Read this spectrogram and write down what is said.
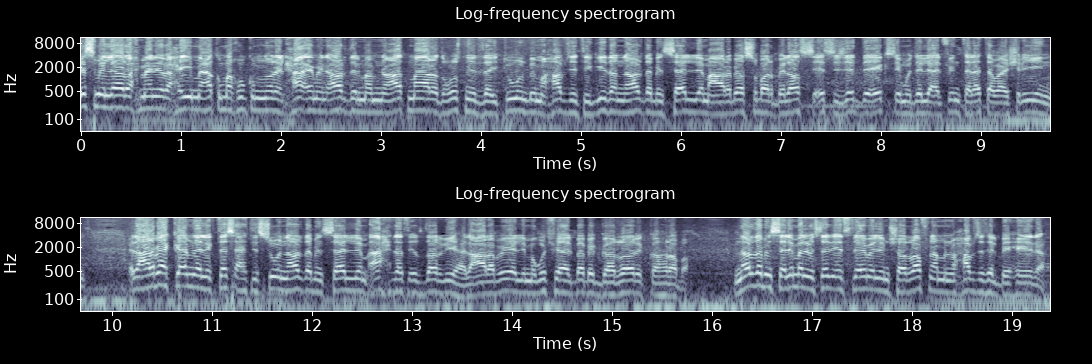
بسم الله الرحمن الرحيم. معكم أخوكم نور الحق من أرض الممنوعات معرض غصن الزيتون بمحافظة الجيزه النهارده بنسلم عربية Super Plus SZX موديل 2023 العربية الكاملة اللي اكتسحت السوق النهارده بنسلم أحدث إصدار ليها العربية اللي موجود فيها الباب الجرار الكهرباء. النهارده بنسلمها للأستاذ إسلام اللي مشرفنا من محافظة البحيرة.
